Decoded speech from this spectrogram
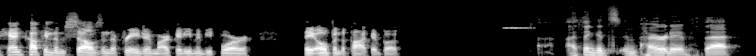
handcuffing themselves in the free agent market even before they open the pocketbook. I think it's imperative that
